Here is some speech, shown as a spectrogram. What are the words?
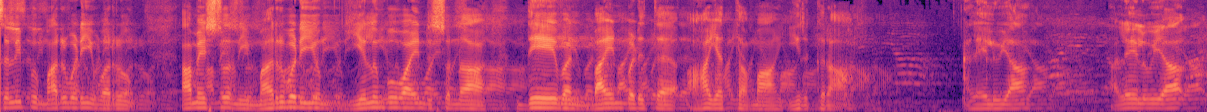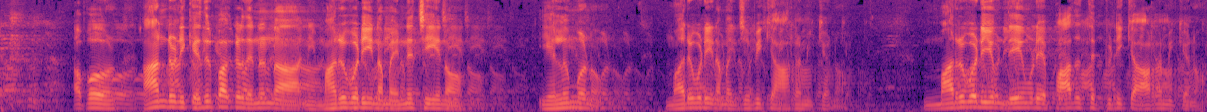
செழிப்பு மறுபடியும் வரும். அமேஸ்வர் நீ மறுபடியும் எலும்புவா என்று சொன்னால் தேவன் பயன்படுத்த ஆயத்தமா இருக்கிறார் அலேலுயா அலேலுயா அப்போ ஆண்டவனுக்கு எதிர்பார்க்கறது என்னன்னா நீ மறுபடியும் நம்ம என்ன செய்யணும்? எலும்பணும் மறுபடியும் நம்ம ஜெபிக்க ஆரம்பிக்கணும். மறுபடியும் தேவனுடைய பாதத்தை பிடிக்க ஆரம்பிக்கணும்.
